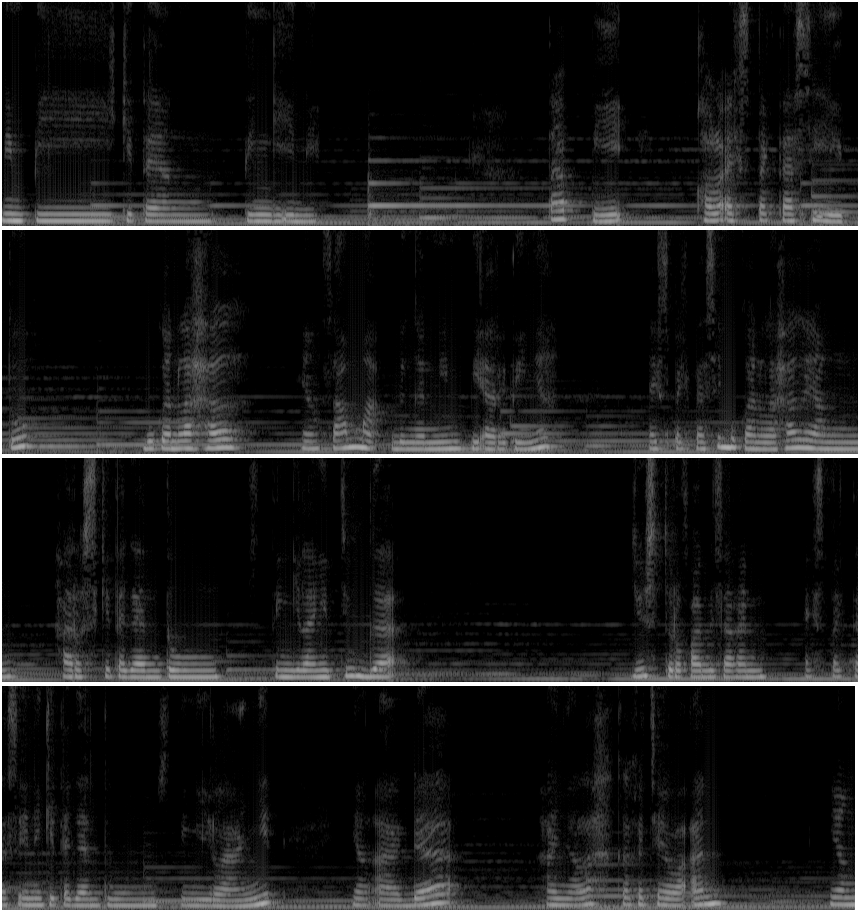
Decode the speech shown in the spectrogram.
mimpi kita yang tinggi ini. Tapi kalau ekspektasi itu bukanlah hal yang sama dengan mimpi, artinya ekspektasi bukanlah hal yang harus kita gantung setinggi langit juga. Justru kalau misalkan ekspektasi ini kita gantung setinggi langit yang ada hanyalah kekecewaan yang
